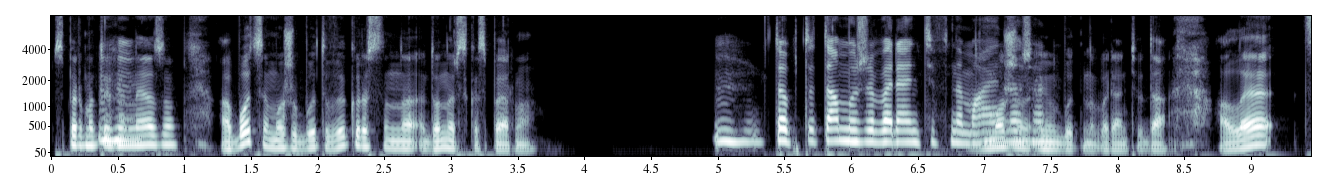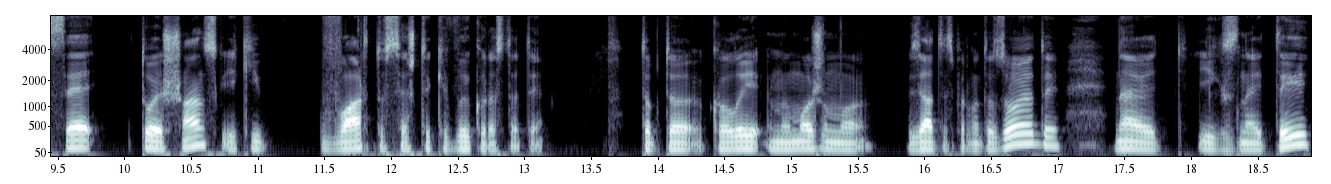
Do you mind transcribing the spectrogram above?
сперматогенезу, або це може бути використана донорська сперма. Мгм. Тобто там уже варіантів немає, може на жаль. бути варіантів, да. Але це той шанс, який варто все ж таки використати. Тобто, коли ми можемо взяти сперматозоїди, навіть їх знайти,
